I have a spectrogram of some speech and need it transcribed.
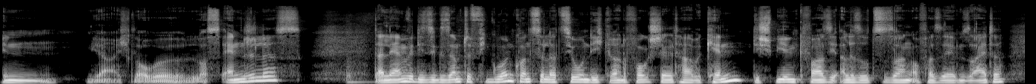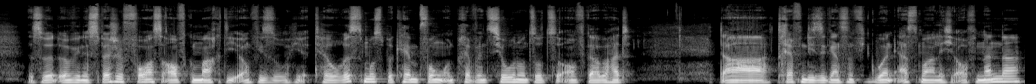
in ja, ich glaube, Los Angeles. Da lernen wir diese gesamte Figurenkonstellation, die ich gerade vorgestellt habe, kennen. Die spielen quasi alle sozusagen auf derselben Seite. Es wird irgendwie eine Special Force aufgemacht, die irgendwie so hier Terrorismusbekämpfung und Prävention und so zur Aufgabe hat. Da treffen diese ganzen Figuren erstmalig aufeinander.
